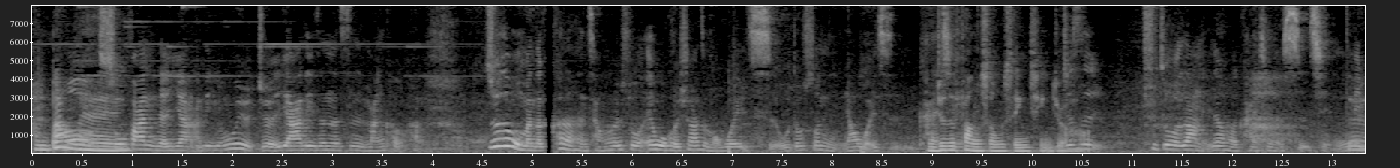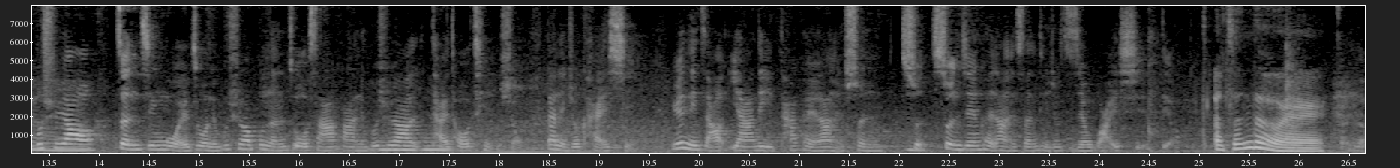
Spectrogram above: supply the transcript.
很 然后棒抒哎。发你的压力。因为我也觉得压力真的是蛮可怕的。就是我们的客人很常会说，哎，我回去要怎么维持？我都说你要维持开心，你就是放松心情就好。就是去做让你任何开心的事情，你不需要正襟危坐，你不需要不能坐沙发，你不需要嗯抬头挺胸，但你就开心，因为你只要压力，它可以让你瞬瞬瞬间可以让你身体就直接歪斜掉，啊，真的哎。真的。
